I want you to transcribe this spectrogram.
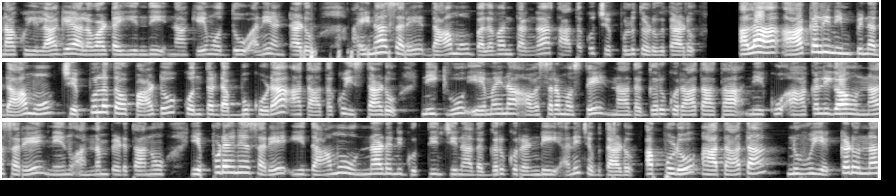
నాకు ఇలాగే అలవాటయ్యింది. నాకేమొద్దు అని అంటాడు. అయినా సరే దాము బలవంతంగా తాతకు చెప్పులు తొడుగుతాడు. అలా ఆకలి నింపిన దాము చెప్పులతో పాటు కొంత డబ్బు కూడా ఆ తాతకు ఇస్తాడు. నీకు ఏమైనా అవసరం వస్తే నా దగ్గరకు రా తాత. నీకు ఆకలిగా ఉన్నా సరే నేను అన్నం పెడతాను. ఎప్పుడైనా సరే ఈ దాము ఉన్నాడని గుర్తించి నా దగ్గరకు రండి అని చెబుతాడు. అప్పుడు ఆ తాత నువ్వు ఎక్కడున్నా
